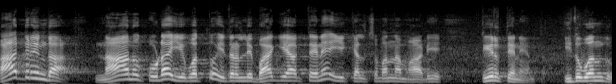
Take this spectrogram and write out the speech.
ಆದ್ದರಿಂದ ನಾನು ಕೂಡ ಇವತ್ತು ಇದರಲ್ಲಿ ಭಾಗಿಯಾಗ್ತೇನೆ, ಈ ಕೆಲಸವನ್ನು ಮಾಡಿ ತೀರ್ತೇನೆ ಅಂತ. ಇದು ಒಂದು.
